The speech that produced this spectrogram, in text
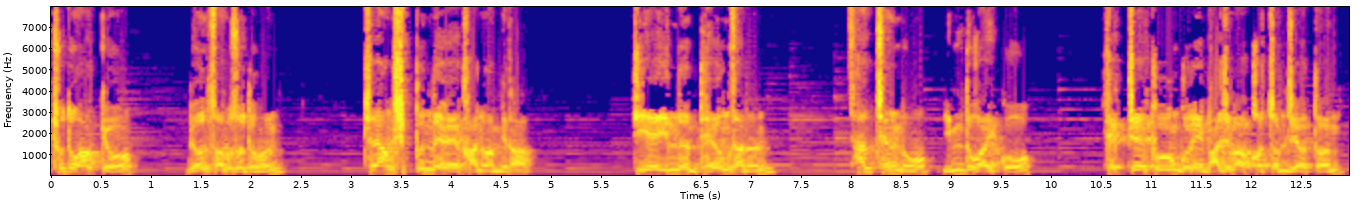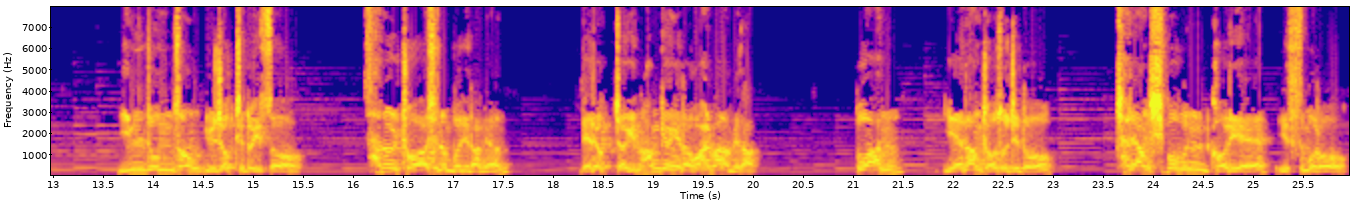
초등학교, 면사무소 등은 최장 10분 내에 가능합니다. 뒤에 있는 대흥산은 산책로, 임도가 있고 백제 부흥군의 마지막 거점지였던 임돔성 유적지도 있어 산을 좋아하시는 분이라면 매력적인 환경이라고 할 만합니다. 또한 예당 저수지도 차량 15분 거리에 있으므로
